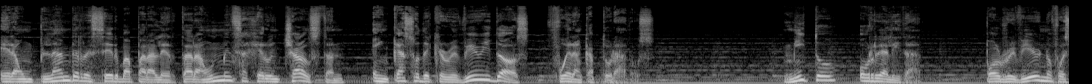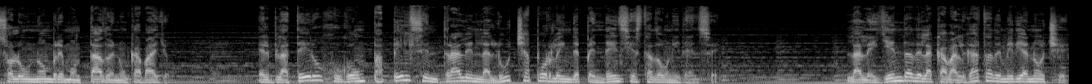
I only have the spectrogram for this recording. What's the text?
Era un plan de reserva para alertar a un mensajero en Charleston en caso de que Revere y Doss fueran capturados. Mito o realidad. Paul Revere no fue solo un hombre montado en un caballo. El platero jugó un papel central en la lucha por la independencia estadounidense. La leyenda de la cabalgata de medianoche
